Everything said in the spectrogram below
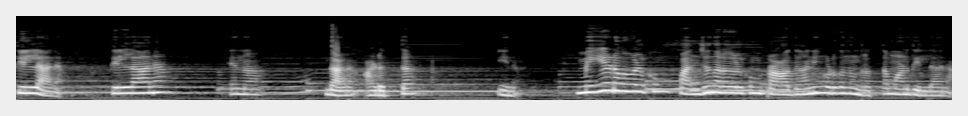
തില്ലാന തില്ലാന എന്ന ഇതാണ് അടുത്ത ഇനം. മെയ്യടവുകൾക്കും പഞ്ചനടകൾക്കും പ്രാധാന്യം കൊടുക്കുന്ന നൃത്തമാണ് തില്ലാന.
